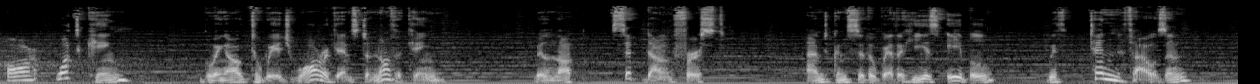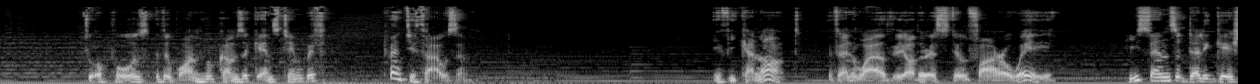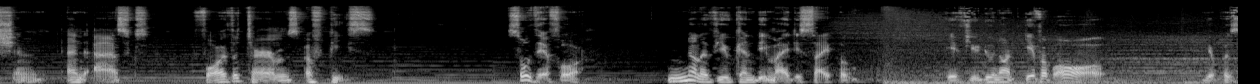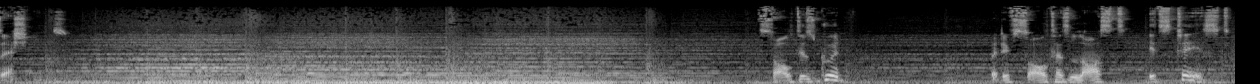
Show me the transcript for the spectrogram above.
Or what king, going out to wage war against another king, will not sit down first and consider whether he is able with 10,000 to oppose the one who comes against him with 20,000. If he cannot, then while the other is still far away, he sends a delegation and asks for the terms of peace. So therefore, none of you can be my disciple if you do not give up all your possessions. Salt is good, but if salt has lost its taste,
